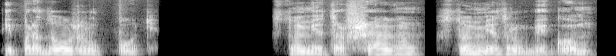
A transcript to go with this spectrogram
и продолжил путь. Сто метров шагом, сто метров бегом.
